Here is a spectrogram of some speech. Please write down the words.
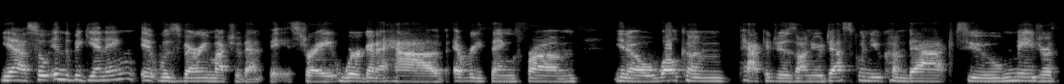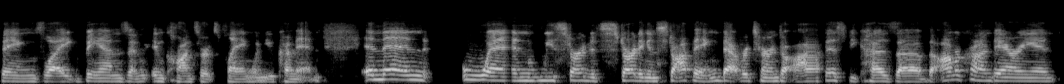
Yeah. So in the beginning, it was very much event based, right? We're going to have everything from you know, welcome packages on your desk when you come back to major things like bands and, and concerts playing when you come in. And then when we started starting and stopping that return to office because of the Omicron variant,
